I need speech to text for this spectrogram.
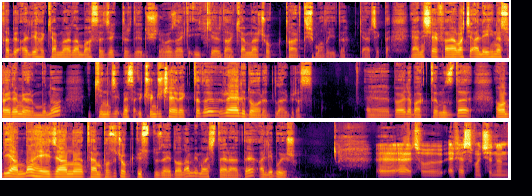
tabi Ali hakemlerden bahsedecektir diye düşünüyorum. Özellikle ilk yarıda hakemler çok tartışmalıydı gerçekten. Yani şey Fenerbahçe aleyhine söylemiyorum bunu. İkinci mesela üçüncü çeyrekte de Real'i doğradılar biraz. Ee, böyle baktığımızda ama bir yandan heyecanı temposu çok üst düzeyde olan bir maçtı herhalde. Ali buyur. Ee, evet o Efes maçının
